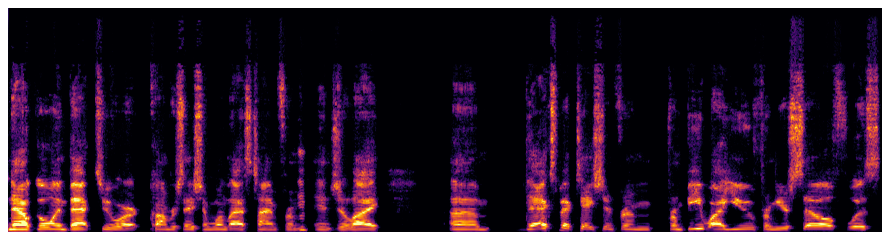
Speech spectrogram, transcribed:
Now, going back to our conversation one last time from mm-hmm. in July, Um, the expectation from from BYU from yourself was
